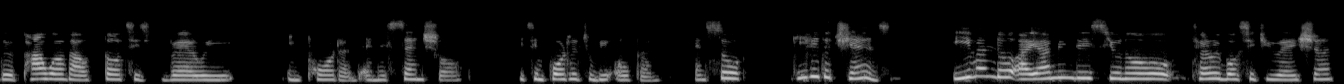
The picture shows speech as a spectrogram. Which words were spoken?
the power of our thoughts is very important and essential. It's important to be open. And so give it a chance. Even though i am in this you know terrible situation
